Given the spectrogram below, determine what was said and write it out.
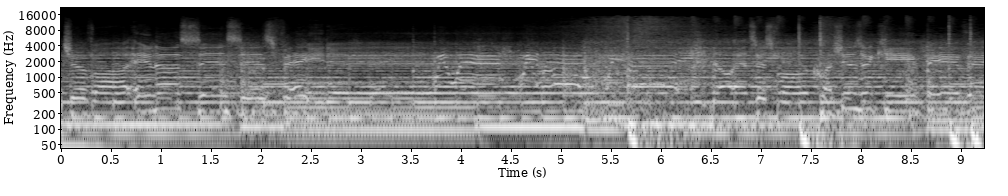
much of our innocence is faded. We wish, we hope, we pray. No answers for questions we keep evading.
